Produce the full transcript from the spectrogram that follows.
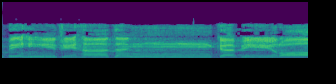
به جهادا كبيرا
